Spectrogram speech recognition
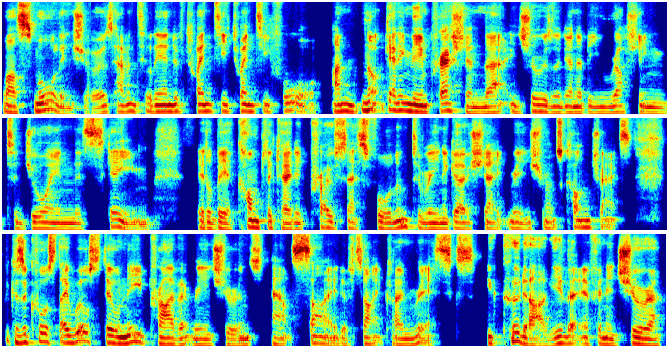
while small insurers have until the end of 2024. I'm not getting the impression that insurers are going to be rushing to join this scheme. It'll be a complicated process for them to renegotiate reinsurance contracts because, of course, they will still need private reinsurance outside of cyclone risks. You could argue that if an insurer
